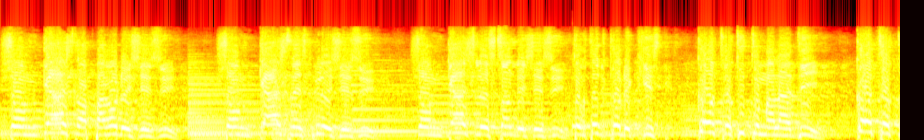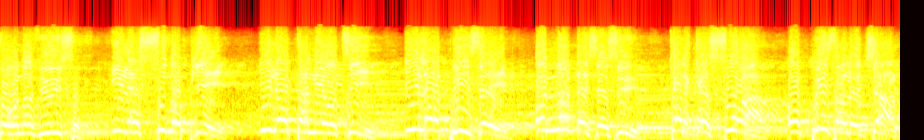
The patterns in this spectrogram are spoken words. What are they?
J'engage la parole de Jésus. J'engage l'esprit de Jésus. J'engage le sang de Jésus. Autorité du corps de Christ contre toute maladie, contre le coronavirus. Il est sous nos pieds il est anéanti, il est brisé. Au nom de Jésus, quel que soit prise dans le diable,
